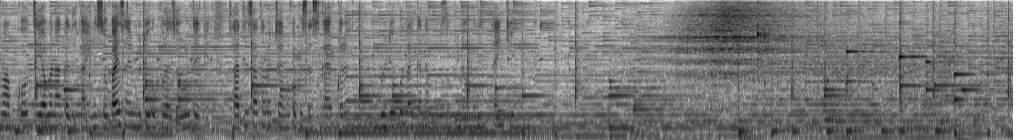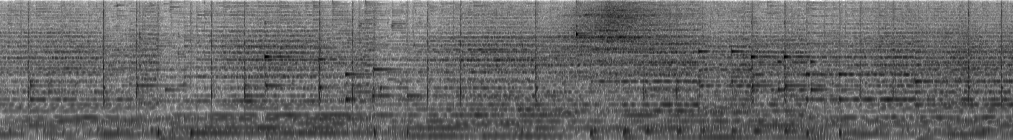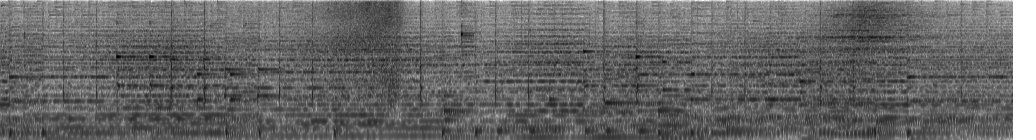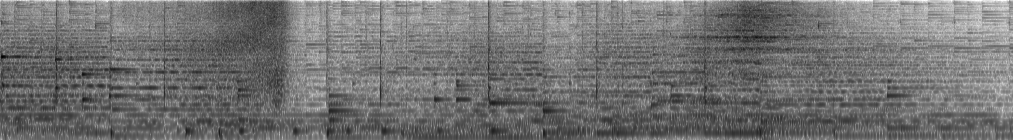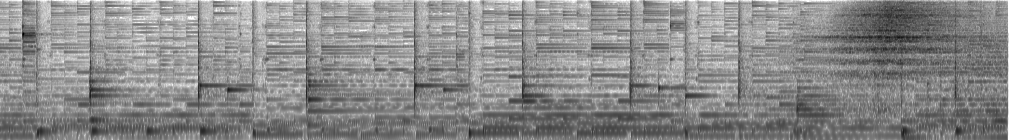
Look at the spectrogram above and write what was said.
हम आपको दिया बनाकर दिखाएँगे। सो गाइस हमें वीडियो को पूरा ज़रूर देखें। साथ ही साथ हमें चैनल को भी सब्सक्राइब करें। वीडियो को लाइक करना बिल्कुल भी ना भूलें। Thank you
